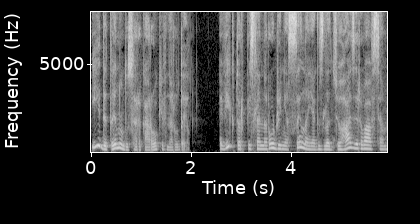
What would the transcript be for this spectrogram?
і дитину до 40 років народила. Віктор після народження сина, як з ланцюга зірвався,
